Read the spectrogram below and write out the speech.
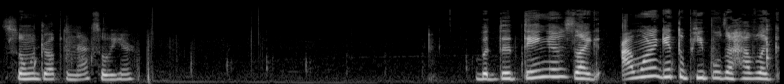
Someone dropped an axe over here. But the thing is, like, I want to get the people that have, like,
